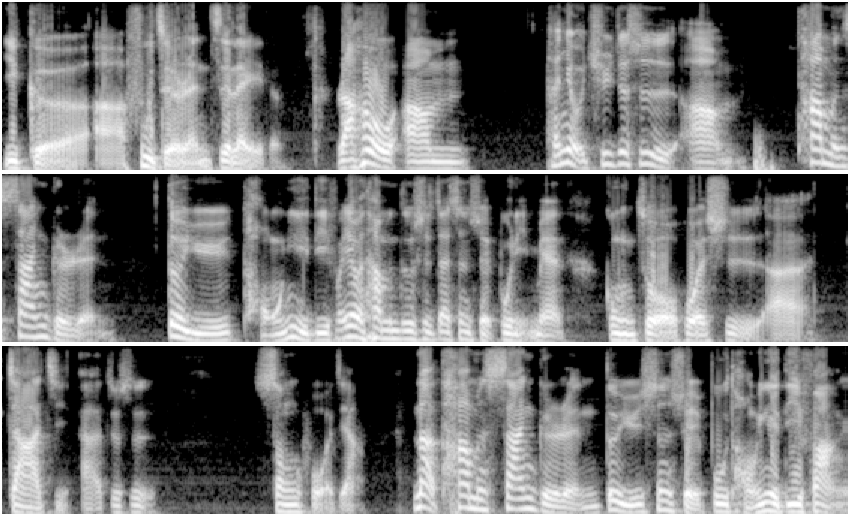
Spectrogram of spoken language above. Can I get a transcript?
一个啊、负责人之类的，然后嗯。很有趣，就是啊、嗯，他们三个人对于同一个地方，因为他们都是在深水埗里面工作，或是啊，家境啊，就是生活这样。那他们三个人对于深水埗同一个地方，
